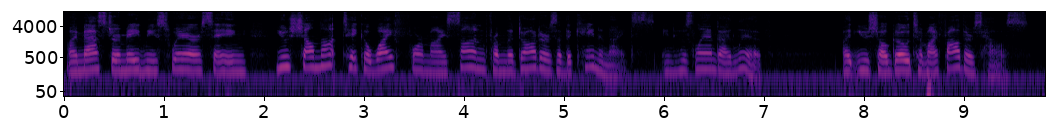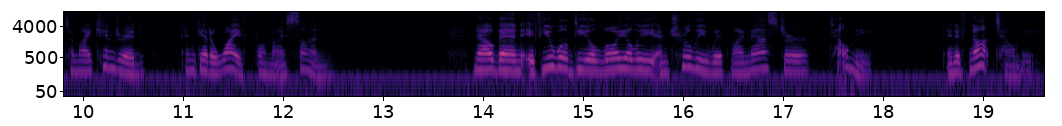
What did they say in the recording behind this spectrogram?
My master made me swear, saying, You shall not take a wife for my son from the daughters of the Canaanites, in whose land I live, but you shall go to my father's house, to my kindred, and get a wife for my son. Now then, if you will deal loyally and truly with my master, tell me, and if not, tell me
